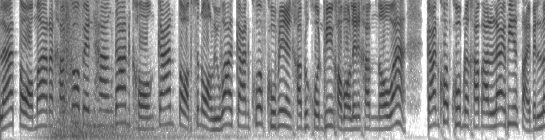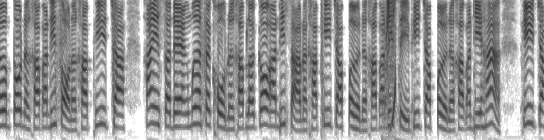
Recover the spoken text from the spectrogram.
และต่อมานะครับก็เป็นทางด้านของการตอบสนองหรือว่าการควบคุมนี่นะครับ ทุกคนพี่ขอบอกเลยนะครับเนาะว่าการควบคุมนะครับ อันแรกพี่จะใส่เป็นเริ่มต้นนะครับ อันที่สองนะครับพี่จะให้แสดงเมื่อสโคปนะครับ แล้วก็อันที่สามนะครับพี่จะเปิดนะครับ อันที่สี่พี่จะเปิดนะครับ อันที่ห้าพี่จะ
